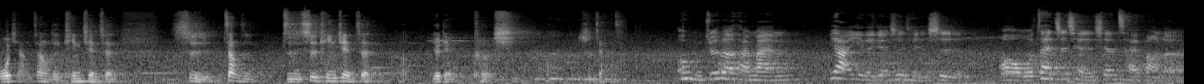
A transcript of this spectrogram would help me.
我想这样的听见证是这样子，只是听见证啊，有点可惜，是这样子。哦，我觉得还蛮讶异的一件事情是。哦，我在之前先采访了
